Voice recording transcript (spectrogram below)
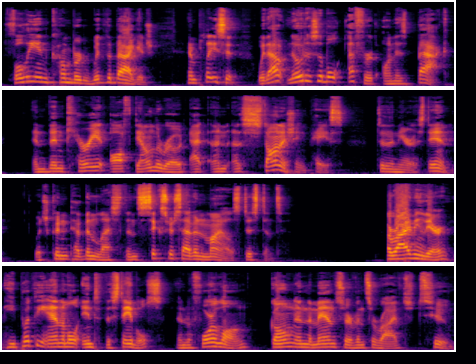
fully encumbered with the baggage, and place it without noticeable effort on his back, and then carry it off down the road at an astonishing pace to the nearest inn, which couldn't have been less than six or seven miles distant. Arriving there, he put the animal into the stables, and before long, Gong and the manservants arrived too.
